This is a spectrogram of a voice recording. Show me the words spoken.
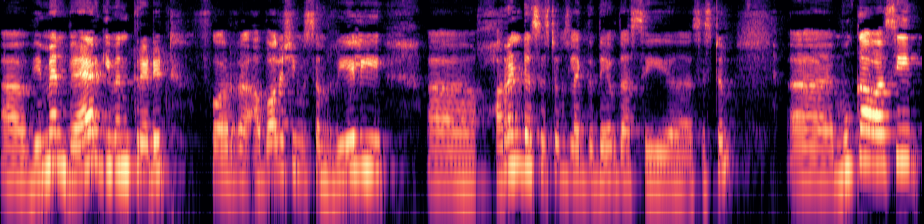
uh, women were given credit for uh, abolishing some really uh, horrendous systems like the Devdasi uh, system. Uh, முக்காவாசி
